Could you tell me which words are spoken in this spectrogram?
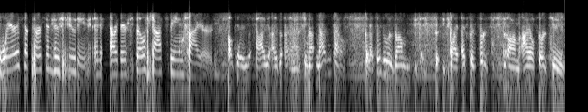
Where's the person who's shooting? And are there still shots being fired? Okay, I, I, I not, not now, but I think it was um by exit um aisle 13.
